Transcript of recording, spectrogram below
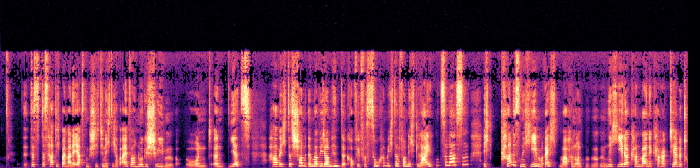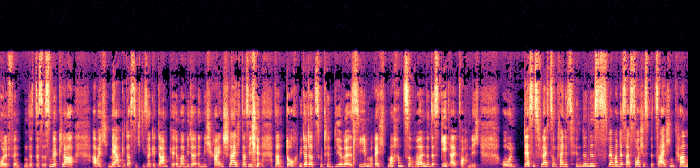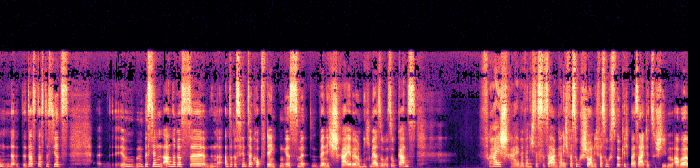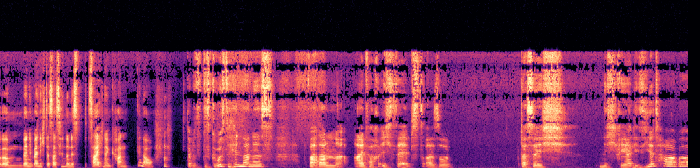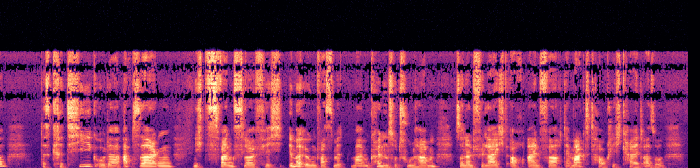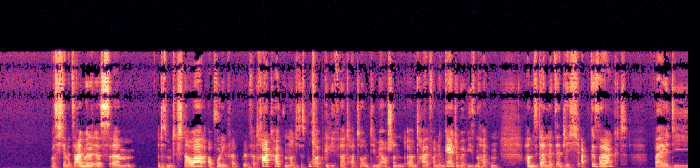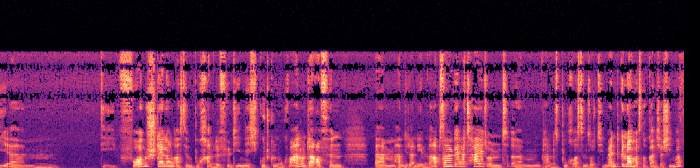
das, das hatte ich bei meiner ersten Geschichte nicht. Ich habe einfach nur geschrieben. Und, und jetzt habe ich das schon immer wieder im Hinterkopf. Ich versuche mich davon nicht leiten zu lassen. Ich kann es nicht jedem recht machen und nicht jeder kann meine Charaktere toll finden. Das, das ist mir klar. Aber ich merke, dass sich dieser Gedanke immer wieder in mich reinschleicht, dass ich dann doch wieder dazu tendiere, es jedem recht machen zu wollen und das geht einfach nicht. Und das ist vielleicht so ein kleines Hindernis, wenn man das als solches bezeichnen kann, dass, dass das jetzt ein bisschen anderes, äh, ein anderes Hinterkopfdenken ist mit, wenn ich schreibe und nicht mehr so, so ganz frei schreibe, wenn ich das so sagen kann. Ich versuche schon, ich versuche es wirklich beiseite zu schieben, aber ähm, wenn, wenn ich das als Hindernis bezeichnen kann. Genau. Ich glaube, das, das größte Hindernis war dann einfach ich selbst. Also, dass ich nicht realisiert habe, dass Kritik oder Absagen nicht zwangsläufig immer irgendwas mit meinem Können zu tun haben, sondern vielleicht auch einfach der Markttauglichkeit. Also was ich damit sagen will, ist, ähm, das mit Knauer, obwohl die einen Vertrag hatten und ich das Buch abgeliefert hatte und die mir auch schon äh, einen Teil von dem Geld überwiesen hatten, haben sie dann letztendlich abgesagt, weil die ähm, die Vorbestellungen aus dem Buchhandel für die nicht gut genug waren und daraufhin ähm, haben die dann eben eine Absage erteilt und ähm, haben das Buch aus dem Sortiment genommen, was noch gar nicht erschienen war.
